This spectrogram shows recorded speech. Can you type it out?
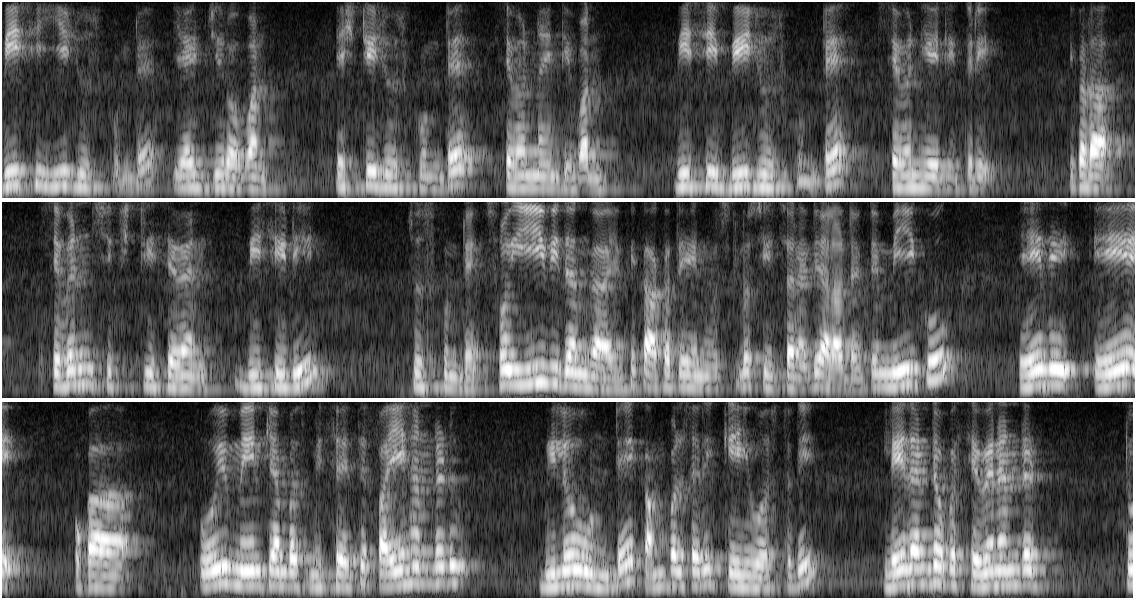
బీసీఈ చూసుకుంటే ఎయిట్ జీరో వన్ ఎస్టీ చూసుకుంటే సెవెన్ నైంటీ వన్ బీసీబీ చూసుకుంటే సెవెన్ ఎయిటీ త్రీ. ఇక్కడ సెవెన్ సిక్స్టీ సెవెన్ బీసీడీ చూసుకుంటే. సో ఈ విధంగా అయితే కాకతీయ యూనివర్సిటీలో సీట్స్ అనేవి అలాట్ అయితే మీకు ఏది ఏ ఒక ఓయూ మెయిన్ క్యాంపస్ మిస్ అయితే ఫైవ్ హండ్రెడ్ బిలో ఉంటే కంపల్సరీ కేయూ వస్తుంది. లేదంటే ఒక seven hundred to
